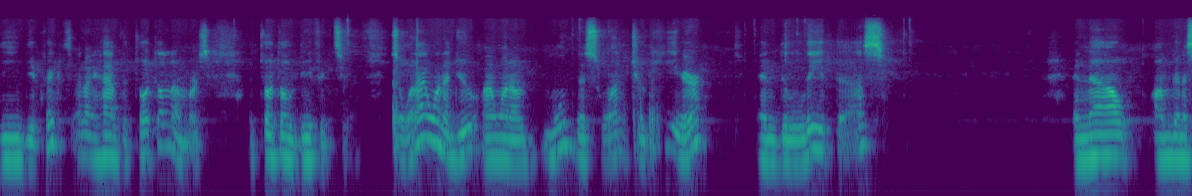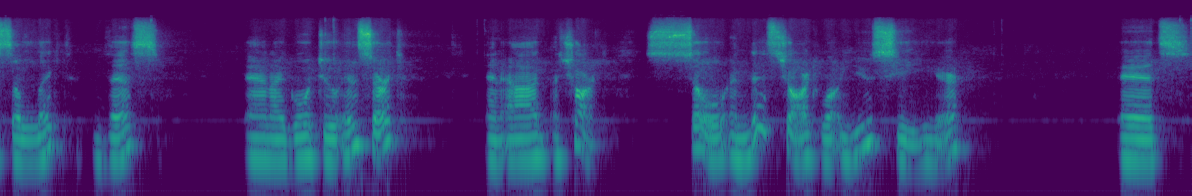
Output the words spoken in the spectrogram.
D defects. And I have the total numbers the total defects here. So what I want to do, I want to move this one to here and delete this. And now I'm going to select this and I go to insert and add a chart. So in this chart, what you see here, it's,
